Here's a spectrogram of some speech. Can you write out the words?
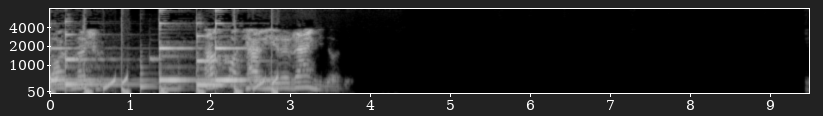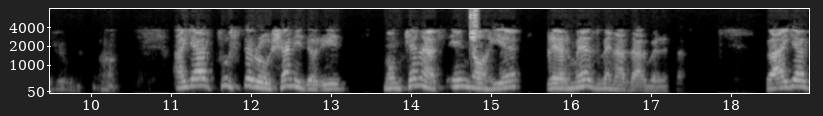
باز نشده. اما تغییر رنگ داده. اگر پوست روشنی دارید ممکن است این ناحیه قرمز به نظر برسد. و اگر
